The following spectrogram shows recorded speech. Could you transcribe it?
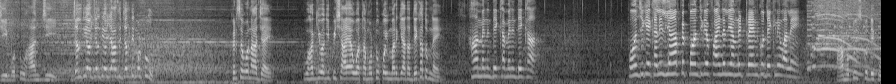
जी मोटू हाँ जी। जल्दी आओ जल्दी आओ यहाँ से जल्दी मोटू। फिर से वो ना आ जाए। वो हगी वगी पीछे आया हुआ था मोटू कोई मर गया था देखा तुमने? हाँ मैंने देखा मैंने देखा। पहुँच गए खलील यहाँ पे पहुँच गए फाइनली हमने ट्रेन को देखने वाले हैं। हाँ मोटू इसको देखो।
